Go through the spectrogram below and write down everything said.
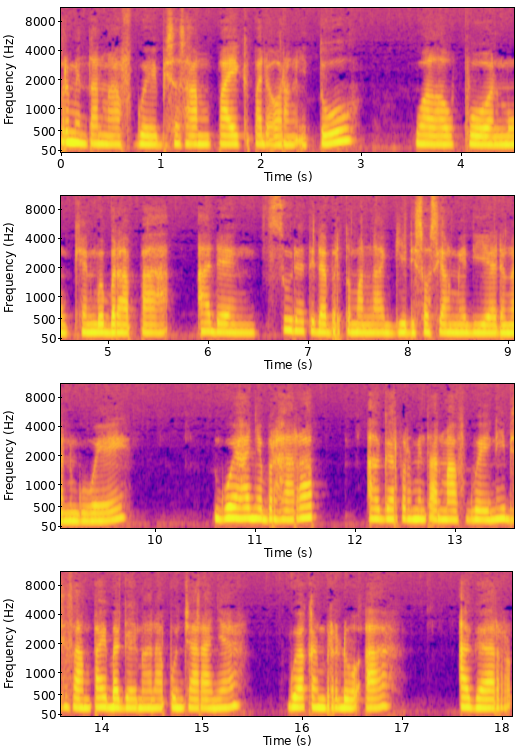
permintaan maaf gue bisa sampai kepada orang itu walaupun mungkin beberapa ada yang sudah tidak berteman lagi di sosial media dengan gue gue hanya berharap agar permintaan maaf gue ini bisa sampai bagaimanapun caranya gue akan berdoa agar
